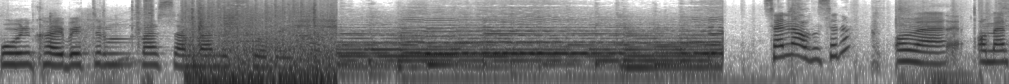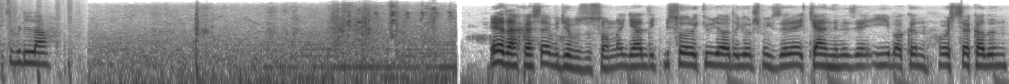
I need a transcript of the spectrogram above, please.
Bu oyunu kaybettirmezsen ben de pro Sen ne aldın Selo? Omen. Omen tu billah. Evet arkadaşlar videomuzun sonuna geldik. Bir sonraki videoda görüşmek üzere. Kendinize iyi bakın. Hoşça kalın.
